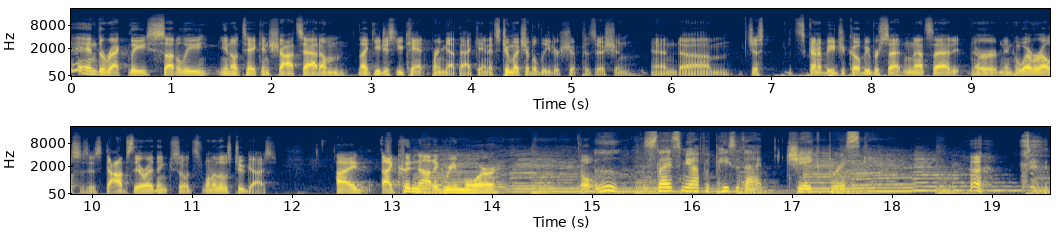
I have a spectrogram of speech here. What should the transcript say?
indirectly, subtly, you know, taking shots at him. Like you just you can't bring that back in. It's too much of a leadership position, and um, just it's going to be Jacoby Brissett, and that's that, or and whoever else is. Is Dobbs there? I think so. It's one of those two guys. I I could not agree more. Oh. Ooh, slice me off a piece of that Jake Brisket.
